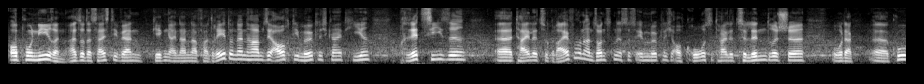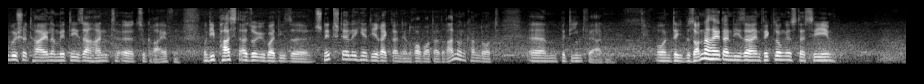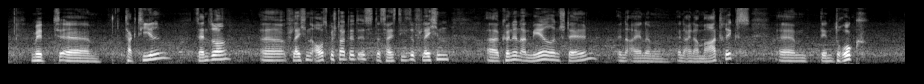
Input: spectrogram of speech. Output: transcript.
opponieren. Also das heißt, die werden gegeneinander verdreht und dann haben sie auch die Möglichkeit, hier präzise äh, Teile zu greifen. Und ansonsten ist es eben möglich, auch große Teile, zylindrische oder äh, kubische Teile mit dieser Hand äh, zu greifen. Und die passt also über diese Schnittstelle hier direkt an den Roboter dran und kann dort ähm, bedient werden. Und die Besonderheit an dieser Entwicklung ist, dass sie mit ähm, taktilen Sensorflächen ausgestattet ist. Das heißt, diese Flächen äh, können an mehreren Stellen in, einem, in einer Matrix ähm, den Druck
